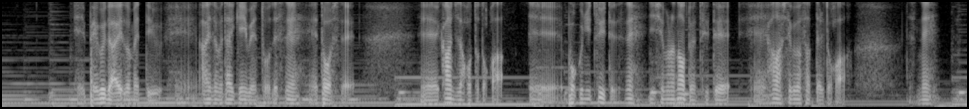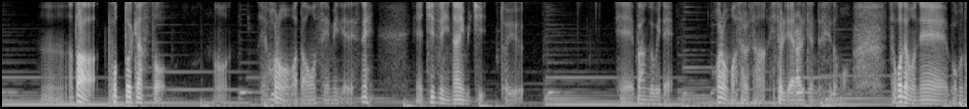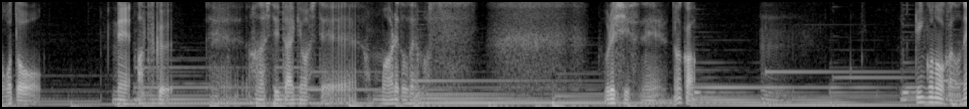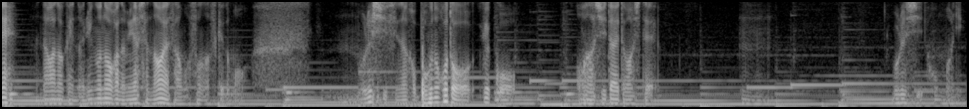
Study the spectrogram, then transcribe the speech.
えー、ペグで藍染めっていう、えー、藍染め体験イベントをですね、えー、通して、えー、感じたこととか、えー、僕についてですね、西村直人について、えー、話してくださったりとかですね。うん、あとは、ポッドキャストの、えー、これもまた音声メディアですね。えー、地図にない道という、えー、番組で、これもマサルさん一人でやられてるんですけども、そこでもね、僕のことをね、熱く、えー、話していただきまして、ほんまありがとうございます。嬉しいですね。なんか、うん、リンゴ農家のね、長野県のリンゴ農家の宮下直也さんもそうなんですけども、うん、嬉しいですね。なんか僕のことを結構お話しいただいてまして、うん、嬉しい、ほんまに。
